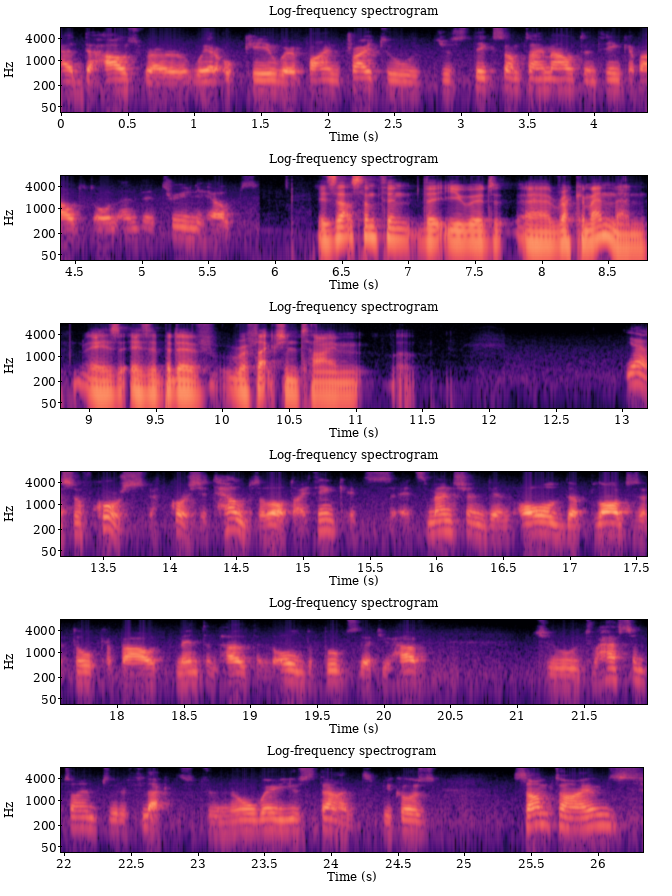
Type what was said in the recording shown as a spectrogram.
at the house, we're, we're okay, we're fine. Try to just take some time out and think about it all, and it really helps. Is that something that you would uh, recommend then? Is is a bit of reflection time Yes, of course, of course, it helps a lot. I think it's it's mentioned in all the blogs that talk about mental health and all the books that you have to to have some time to reflect, to know where you stand, because sometimes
